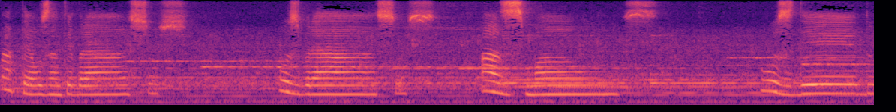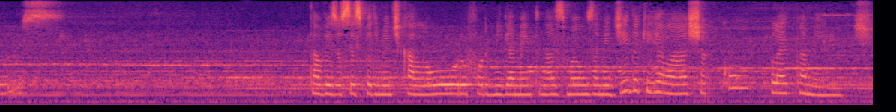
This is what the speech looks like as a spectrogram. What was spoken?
até os antebraços, os braços as mãos, os dedos. Talvez você experimente calor ou formigamento nas mãos à medida que relaxa completamente.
